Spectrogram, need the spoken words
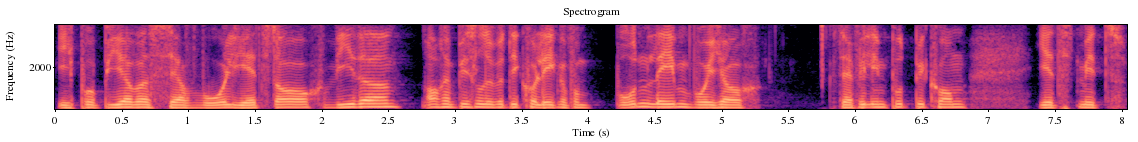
Ich probiere aber sehr wohl jetzt auch wieder, auch ein bisschen über die Kollegen vom Bodenleben, wo ich auch sehr viel Input bekomme, jetzt mit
